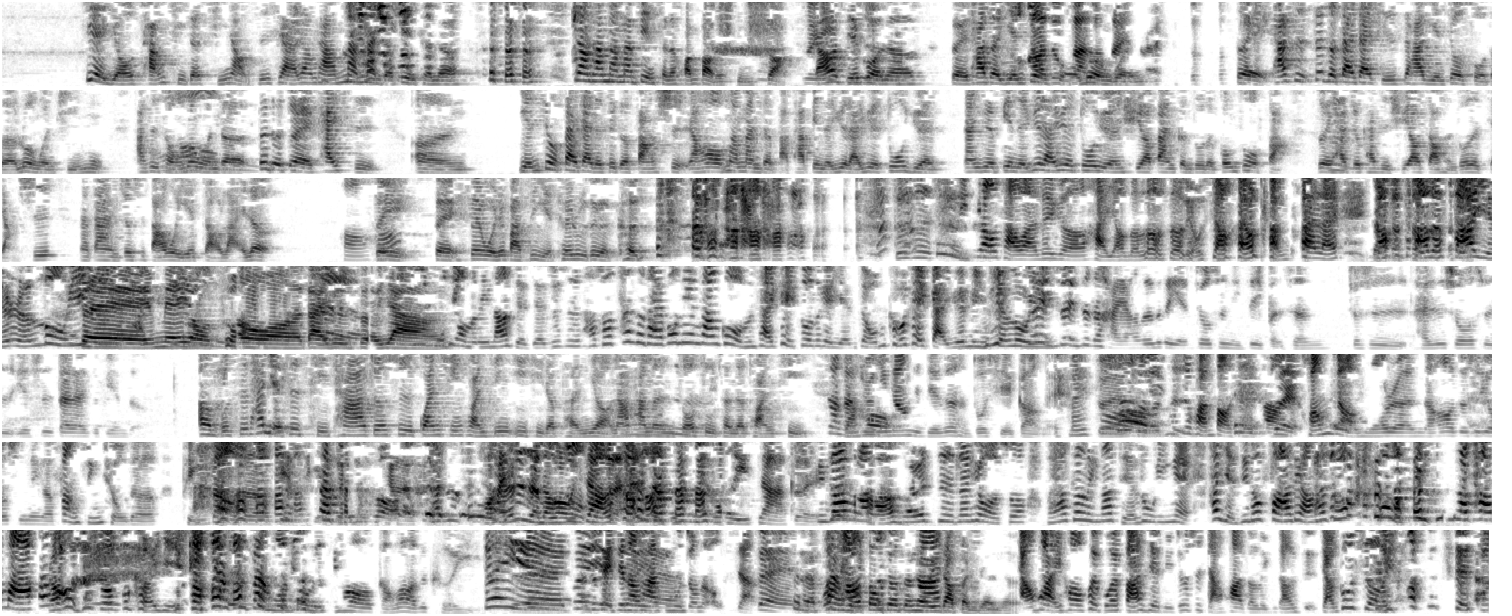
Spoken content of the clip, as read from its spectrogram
借由长期的洗脑之下，让他慢慢的变成了，让他慢慢变成了环保的形状。然后结果呢，对他的研究所论文，对，他是这个代代其实是他研究所的论文题目，他是从论文的对对对开始，嗯。研究代代的这个方式，然后慢慢的把它变得越来越多元。那越变得越来越多元，需要办更多的工作坊，所以他就开始需要找很多的讲师。那当然就是把我也找来了。好，所以对，所以我就把自己也推入这个坑。就是你调查完那个海洋的垃圾流向，还要赶快来当他的发言人录音。对，没有错，大概就是这样。昨天我们领导姐姐就是她说，趁着台风天刚过，我们才可以做这个研究。我们可不可以改约明天录音？所以，所以这个海洋的这个研究是你自己本身就是，还是说是也是待在这边的？嗯，不是，他也是其他就是关心环境议题的朋友，然后他们所组成的团体。那感觉铃铛姐姐真的很多斜杠哎，没错，是环保斜杠，对，环保魔人，然后就是又是那个放星球的。频道的 姐姐，没错，但是我还是忍不住，笑，还是忍不住说了一下，对，你知道吗？我儿子那天我说我要跟铃铛姐录音，哎，他眼睛都发亮，他说那我可以见到他吗？然后我就说不可以，下次办活动的时候搞不好是可以，对耶，对，就可以见到他心目中的偶像，对，办活动就真的遇到本人了。讲话以后会不会发现你就是讲话的铃铛姐，讲故事的铃铛姐？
